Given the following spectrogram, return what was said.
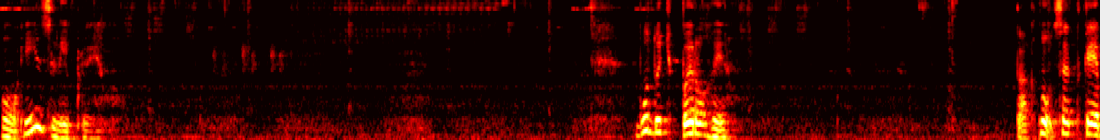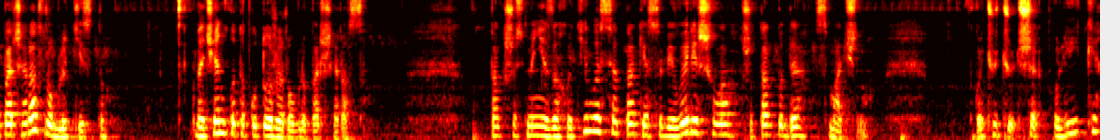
О, і зліплюємо. Будуть пироги. Так, ну це таке я перший раз роблю тісто. Начинку таку теж роблю перший раз. Так, щось мені захотілося, так я собі вирішила, що так буде смачно. Тако чуть-чуть ще олійки.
